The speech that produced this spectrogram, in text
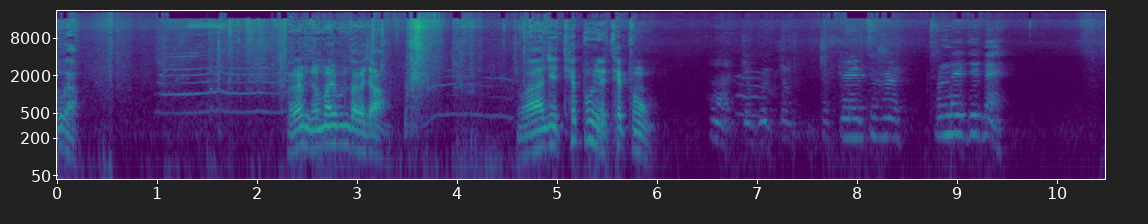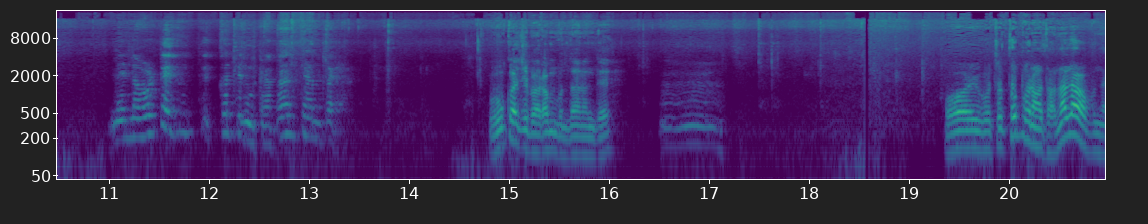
누가? 바람이 너무 많이 분다, 그자. 완전 태풍이야, 태풍. 어, 둘을 둘내지네. 내 나올 때 그- 그때는 가다 잔더라. 오후까지 바람 분다는데. 음, 어이구, 저 덮어놔 다 날라가 보네.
